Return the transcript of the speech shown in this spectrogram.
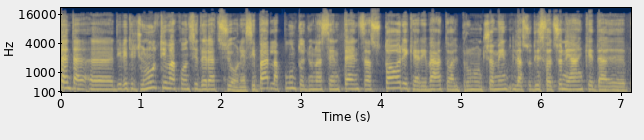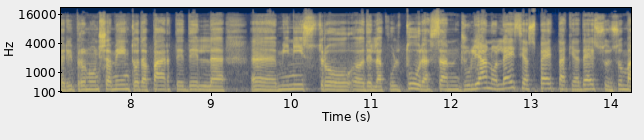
Senta, eh, direttrice, un'ultima considerazione. Si parla appunto di una sentenza storica, è pronunciamento, la soddisfazione anche da, eh, per il pronunciamento da parte del eh, Ministro eh, della Cultura San Giuliano. Lei si aspetta che adesso insomma,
